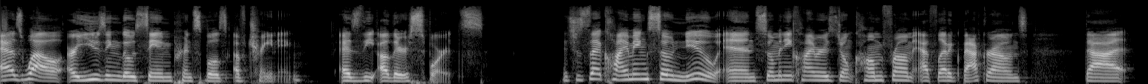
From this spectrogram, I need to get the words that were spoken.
as well are using those same principles of training as the other sports. It's just that climbing's so new, and so many climbers don't come from athletic backgrounds that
